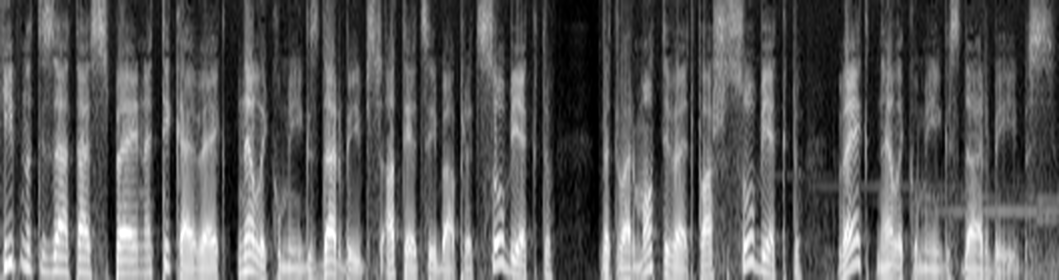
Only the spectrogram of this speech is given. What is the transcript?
Hipnotizētājs spēja ne tikai veikt nelikumīgas darbības attiecībā pret subjektu, bet var motivēt pašu subjektu veikt nelikumīgas darbības.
